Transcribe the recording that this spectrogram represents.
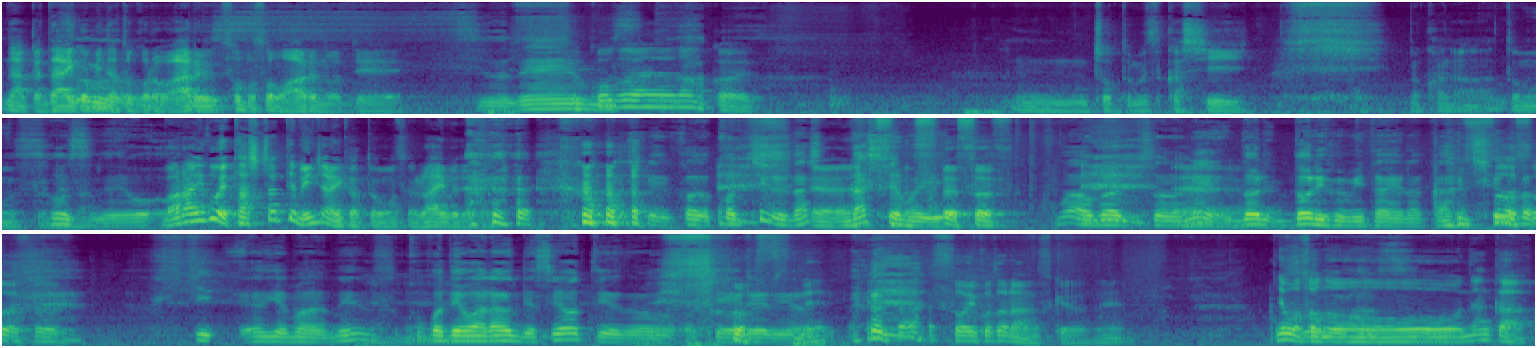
なんか醍醐味なところはあるそもそもあるので。そこがなんかうんちょっと難しいのかなと思うんですよそうですね。お笑い声足しちゃってもいいんじゃないかと思うんですよライブで、ね、確かに。ここっちで出し, えー。出してもいい。そうそうまあまあそのね、えードリドリフみたいな感じの。そうそうそうきいやまあね、ここで笑うんですよっていうのを教えれるように、ね、そういうことなんですけどね。でもそのなんか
